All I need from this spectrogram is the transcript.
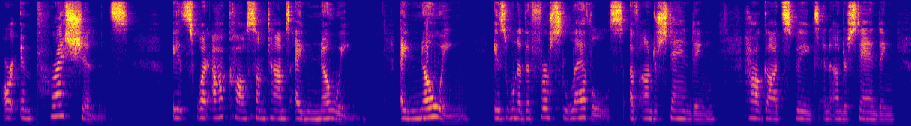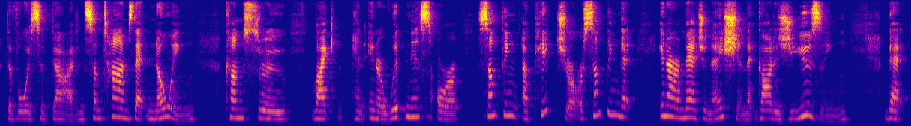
or impressions. It's what I call sometimes a knowing. A knowing is one of the first levels of understanding how God speaks and understanding the voice of God. And sometimes that knowing comes through like an inner witness or something, a picture or something that in our imagination that God is using that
